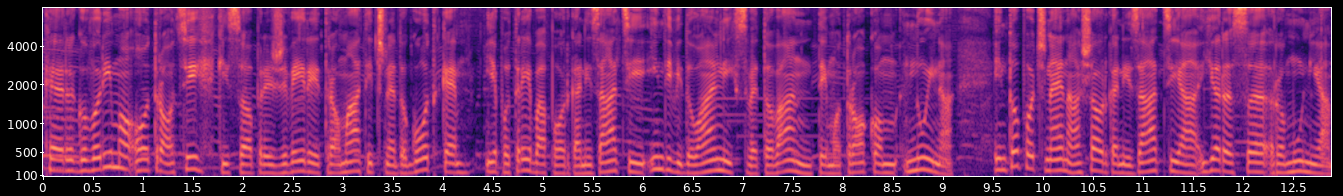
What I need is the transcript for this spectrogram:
Ker govorimo o otrocih, ki so preživeli traumatične dogodke, je potreba po organizaciji individualnih svetovanj tem otrokom nujna. In to počne naša organizacija JRS Romunija.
